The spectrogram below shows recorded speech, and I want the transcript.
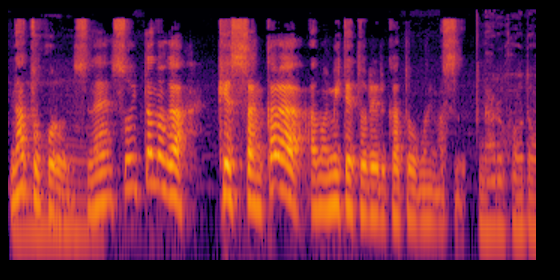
なところですね。そういったのが決算からあの見て取れるかと思います。なるほど。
